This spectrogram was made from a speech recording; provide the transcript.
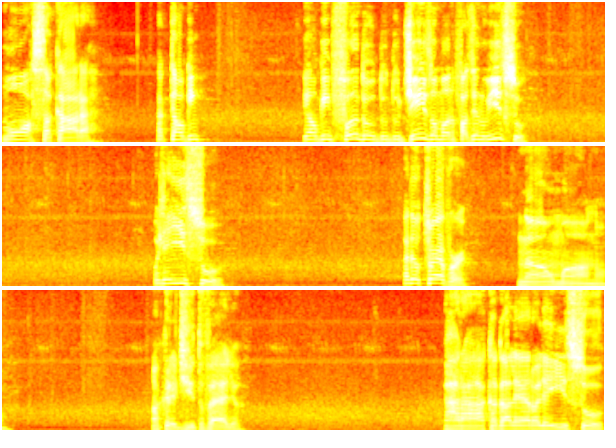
Nossa, cara. Será que tem alguém... Tem alguém fã do, do, do Jason, mano, fazendo isso? Olha isso. Cadê o Trevor? Não, mano. Não acredito, velho. Caraca, galera, olha isso.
